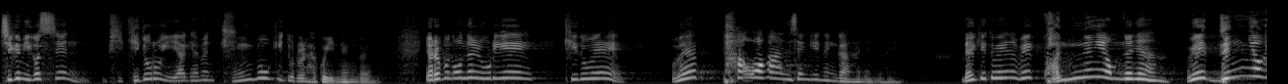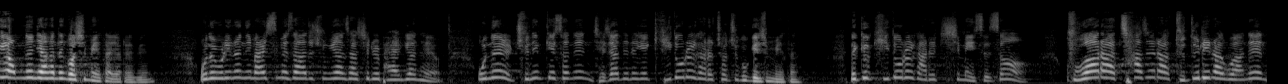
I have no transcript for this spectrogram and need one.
지금 이것은 기도로 이야기하면 중보 기도를 하고 있는 거예요. 여러분, 오늘 우리의 기도에 왜 파워가 안 생기는가 하는 거예요. 내 기도에는 왜 권능이 없느냐, 왜 능력이 없느냐 하는 것입니다, 여러분. 오늘 우리는 이 말씀에서 아주 중요한 사실을 발견해요. 오늘 주님께서는 제자들에게 기도를 가르쳐 주고 계십니다. 근데 그 기도를 가르침에 있어서 구하라, 찾으라, 두드리라고 하는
